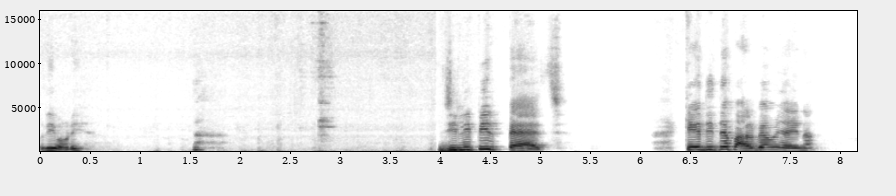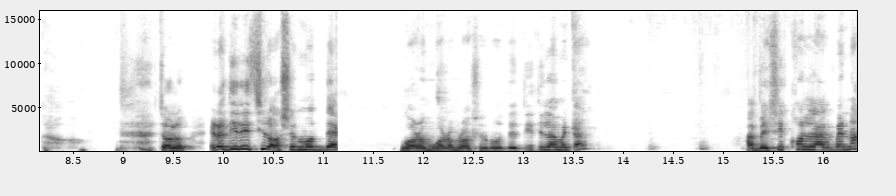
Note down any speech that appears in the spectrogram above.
ওরে বাবারে। জিলিপির প্যাচ। কে দিতে পারবে আমি জানি না। চলো, এটা দিয়ে দিচ্ছি রসের মধ্যে। গরম গরম রসের মধ্যে দিয়ে দিলাম এটা। আর বেশিক্ষণ লাগবে না।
